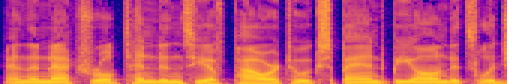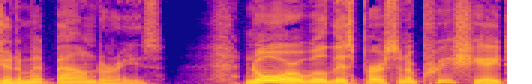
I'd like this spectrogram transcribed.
and the natural tendency of power to expand beyond its legitimate boundaries. Nor will this person appreciate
